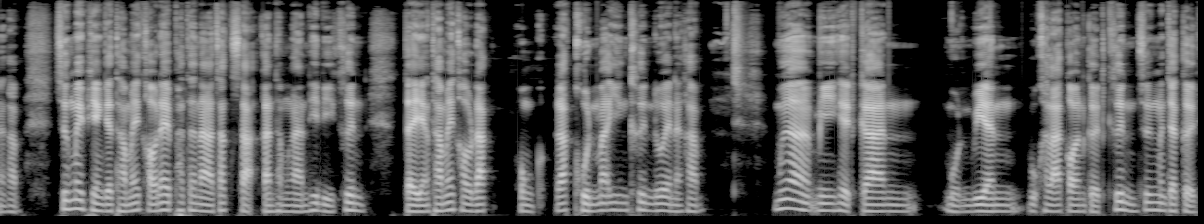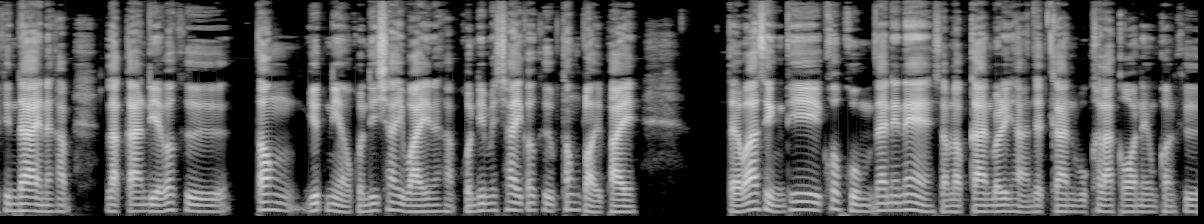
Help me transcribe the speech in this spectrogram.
นะครับ ซึ่งไม่เพียงจะทำให้เขาได้พัฒนาทักษะการทำงานที่ดีขึ้น แต่ยังทำให้เขารักองรักคุณมากยิ่งขึ้นด้วยนะครับ เมื่อมีเหตุการณ์หมุนเวียนบุคลากรเกิดขึ้น ซึ่งมันจะเกิดขึ้นได้นะครับ หลักการเดียวก็คือต้องยึดเหนี่ยวคนที่ใช่ไว้นะครับ คนที่ไม่ใช่ก็คือต้องปล่อยไป แต่ว่าสิ่งที่ควบคุมได้แน่ๆสำหรับการบริหารจัดการบุคลากรในองค์กรคือ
